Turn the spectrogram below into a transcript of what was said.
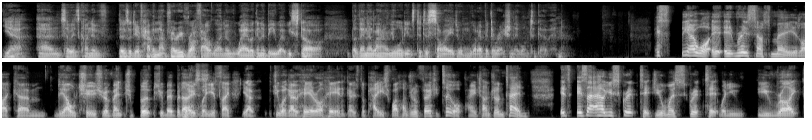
yeah, and so it's kind of those idea of having that very rough outline of where we're going to be, where we start, but then allowing the audience to decide on whatever direction they want to go in. It's you know what it, it really sounds to me like um, the old choose your adventure books. You remember those Yes. where you say, you know, do you want to go here or here, and it goes to page one hundred and thirty-two or page one hundred and ten. Is is that how you script it? Do you almost script it when you you write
